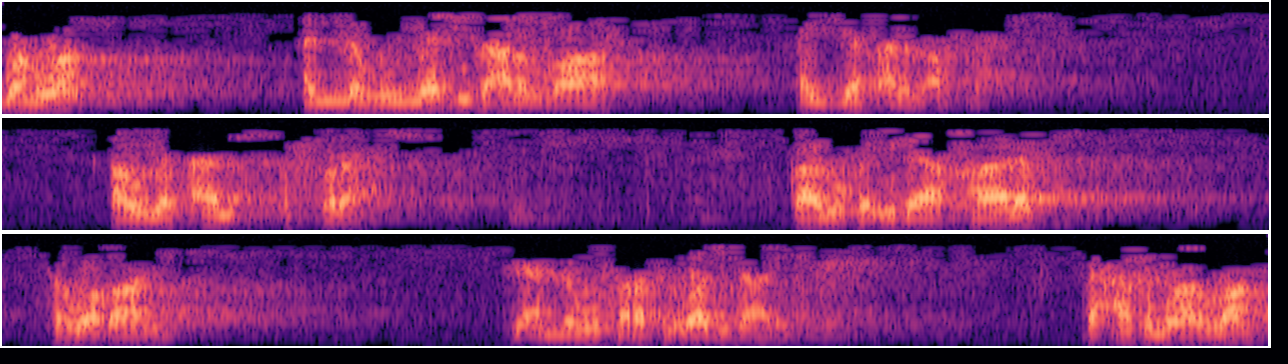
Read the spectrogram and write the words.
وهو أنه يجب على الله أن يفعل الأصلح. أو يفعل الصلاح قالوا فإذا خالف فهو ظالم لأنه ترك الواجب عليه. فحكموا على الله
